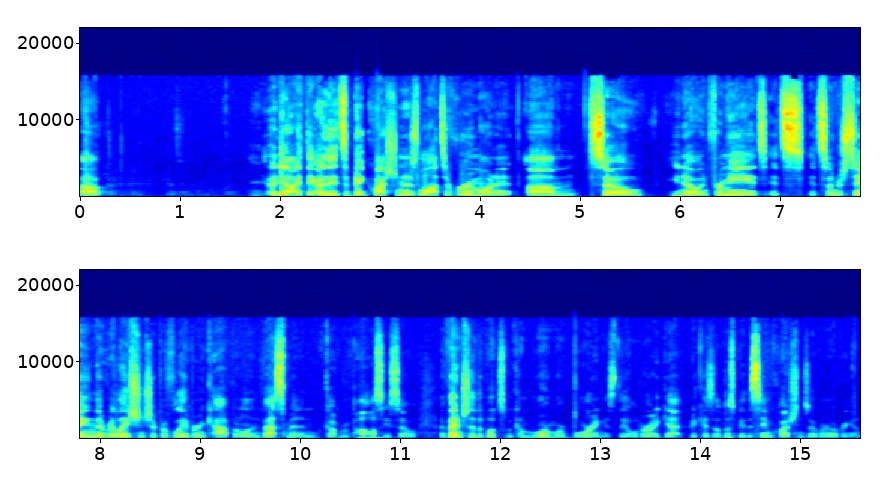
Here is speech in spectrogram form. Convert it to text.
Uh, no, I think uh, it's a big question. There's lots of room on it. Um, so you know, and for me, it's, it's, it's understanding the relationship of labor and capital investment and government policy. So eventually the books become more and more boring as the older I get because they'll just be the same questions over and over again.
